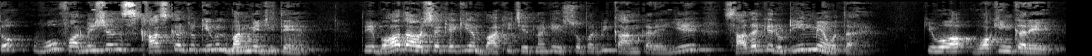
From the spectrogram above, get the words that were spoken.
तो वो फॉर्मेशन खासकर जो केवल मन में जीते हैं तो ये बहुत आवश्यक है कि हम बाकी चेतना के हिस्सों पर भी काम करें। ये साधक के रूटीन में होता है कि वो वॉकिंग करे,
